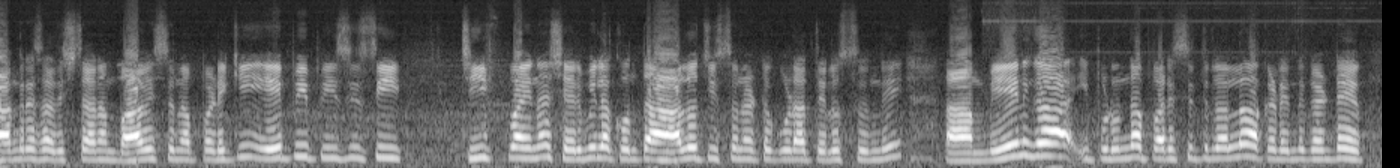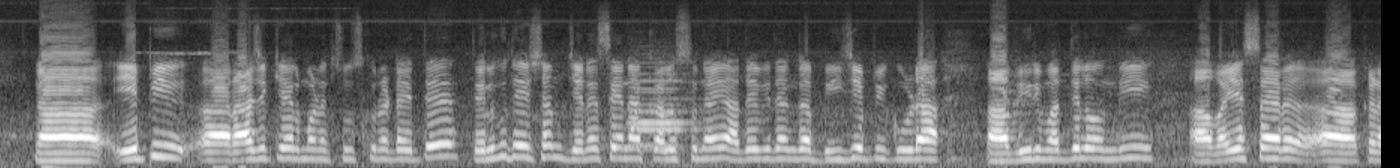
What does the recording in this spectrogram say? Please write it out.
కాంగ్రెస్ అధిష్టానం భావిస్తున్నప్పటికీ ఏపీ పిసిసి చీఫ్ పైన షర్మిల కొంత ఆలోచిస్తున్నట్టు కూడా తెలుస్తుంది. మెయిన్గా ఇప్పుడున్న పరిస్థితులలో అక్కడ ఎందుకంటే ఏపీ రాజకీయాలు మనం చూసుకున్నట్టయితే తెలుగుదేశం జనసేన కలుస్తున్నాయి. అదేవిధంగా బీజేపీ కూడా వీరి మధ్యలో ఉంది. వైఎస్ఆర్ అక్కడ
